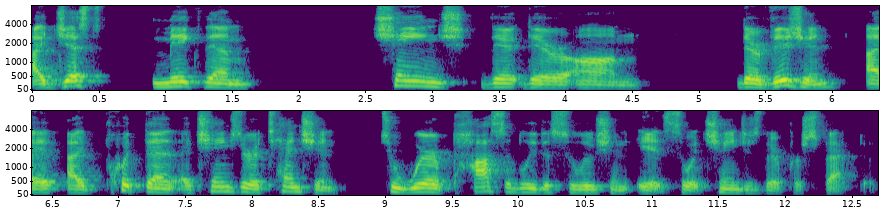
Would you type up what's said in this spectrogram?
I just make them change their their um their vision. I I put them I change their attention to where possibly the solution is, so it changes their perspective.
